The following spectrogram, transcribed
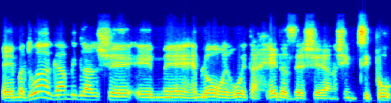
אה, מדוע? גם בגלל שהם לא עוררו את ההד הזה שאנשים ציפו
